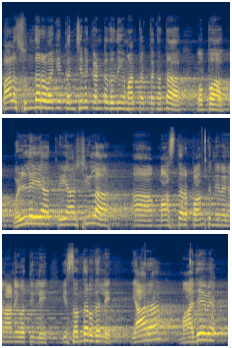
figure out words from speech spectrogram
ಭಾಳ ಸುಂದರವಾಗಿ ಕಂಚಿನ ಕಂಠದೊಂದಿಗೆ ಮಾತಾಡ್ತಕ್ಕಂಥ ಒಬ್ಬ ಒಳ್ಳೆಯ ಕ್ರಿಯಾಶೀಲ ಮಾಸ್ತರಪ್ಪ ಅಂತ ನಿನಗೆ ನಾನು ಇವತ್ತಿಲ್ಲಿ ಈ ಸಂದರ್ಭದಲ್ಲಿ. ಯಾರ? ಮಾದೇವಿ ಅಕ್ಕ.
